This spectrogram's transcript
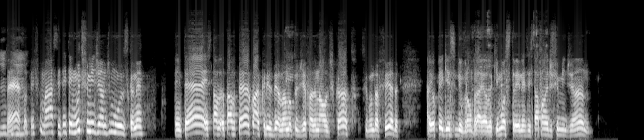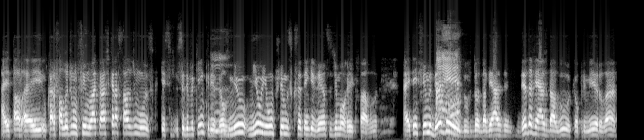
Uhum. É, só tem filmaço. E tem, tem muito filme indiano de música, né? Tem até. Eu tava até com a Cris Delano outro dia fazendo aula de canto, segunda-feira. Aí eu peguei esse livrão pra ela aqui e mostrei, né? Você estava falando de filme indiano. Aí, tá, aí o cara falou de um filme lá que eu acho que era Sala de Música. Que esse, esse livro aqui é incrível. Hum. É os hum. mil, mil e um filmes que você tem que ver antes de morrer, que falam, né? Aí tem filme desde ah, é? do, do, da viagem, desde a viagem da Lua, que é o primeiro lá.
